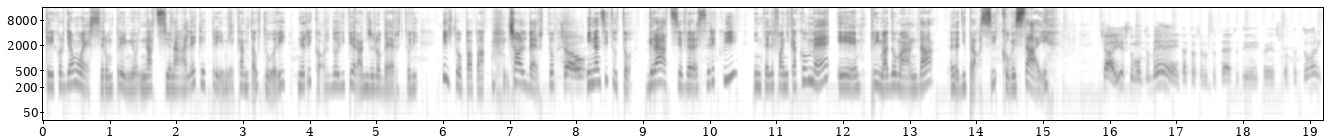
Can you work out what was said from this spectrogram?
che ricordiamo essere un premio nazionale che premia i cantautori nel ricordo di Pierangelo Bertoli, il tuo papà. Ciao Alberto. Ciao. Innanzitutto, grazie per essere qui in telefonica con me e prima domanda eh, di prassi, come stai? Ciao, io sto molto bene, intanto saluto te e tutti i tuoi ascoltatori.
